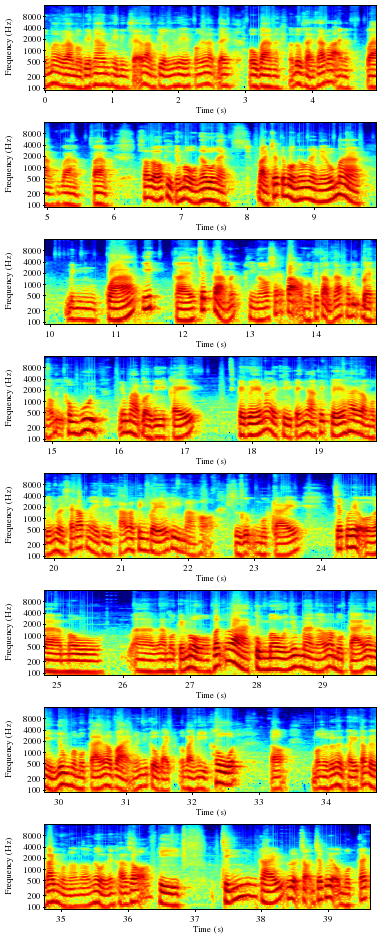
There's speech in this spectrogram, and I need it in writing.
nếu mà làm ở Việt Nam thì mình sẽ làm kiểu như thế. Có nghĩa là đây, màu vàng này, nó được giải rác lại này. Vàng vàng vàng. Sau đó thì cái màu nâu này. Bản chất cái màu nâu này nếu mà mình quá ít cái chất cảm ấy, thì nó sẽ tạo một cái cảm giác nó bị bẹt, nó bị không vui. Nhưng mà bởi vì cái cái ghế này thì cái nhà thiết kế hay là một cái người setup này thì khá là tinh tế khi mà họ sử dụng một cái chất liệu là màu à, là một cái màu vẫn là cùng màu nhưng mà nó là một cái là nỉ nhung và một cái là vải nó như kiểu vải vải nỉ khô ấy. Đó mọi người có thể thấy các cái ganh của nó nó nổi lên khá rõ. Thì chính những cái lựa chọn chất liệu một cách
